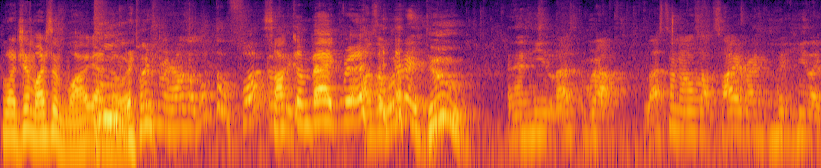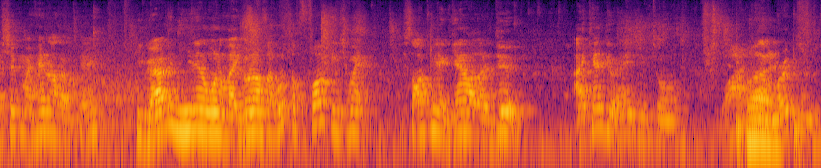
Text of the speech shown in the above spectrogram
Watch him watch the vlog out of boom, nowhere. punch me right. I was like, what the fuck? I was Sock like, him back, bro. I was like, what did I do? And then he last we're out, last time I was outside, right? He, he like shook my hand. I was like, okay. He grabbed it. and He didn't want to let go. And I was like, what the fuck? And he went, socked me again. I was like, dude, I can't do anything to him. Why? Why? I'm working.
